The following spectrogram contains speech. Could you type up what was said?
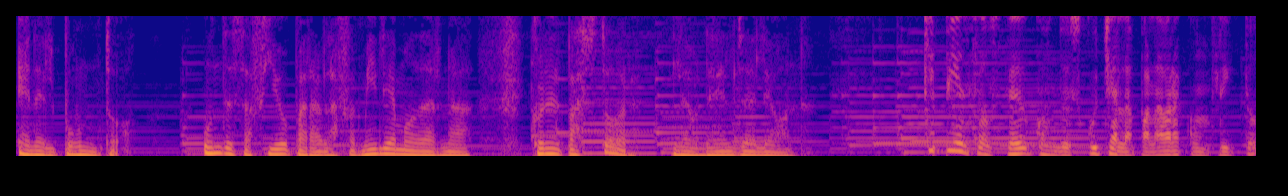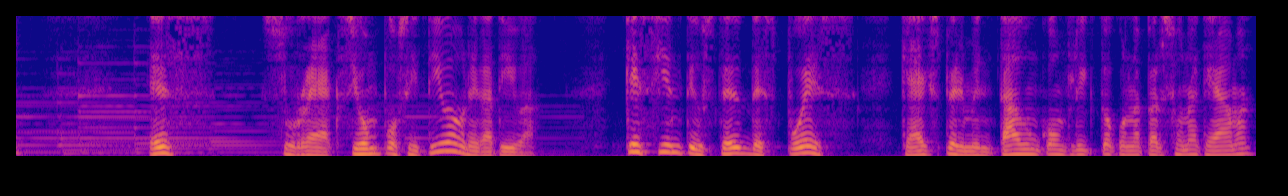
En el punto, un desafío para la familia moderna con el pastor Leonel de León. ¿Qué piensa usted cuando escucha la palabra conflicto? ¿Es su reacción positiva o negativa? ¿Qué siente usted después que ha experimentado un conflicto con la persona que ama?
